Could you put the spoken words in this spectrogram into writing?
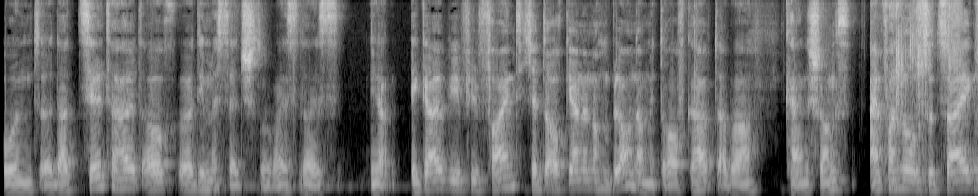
Und äh, da zählte halt auch äh, die Message, so weißt du, da ist, ja, egal wie viel Feind, ich hätte auch gerne noch einen blauen damit drauf gehabt, aber keine Chance. Einfach nur um zu zeigen,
